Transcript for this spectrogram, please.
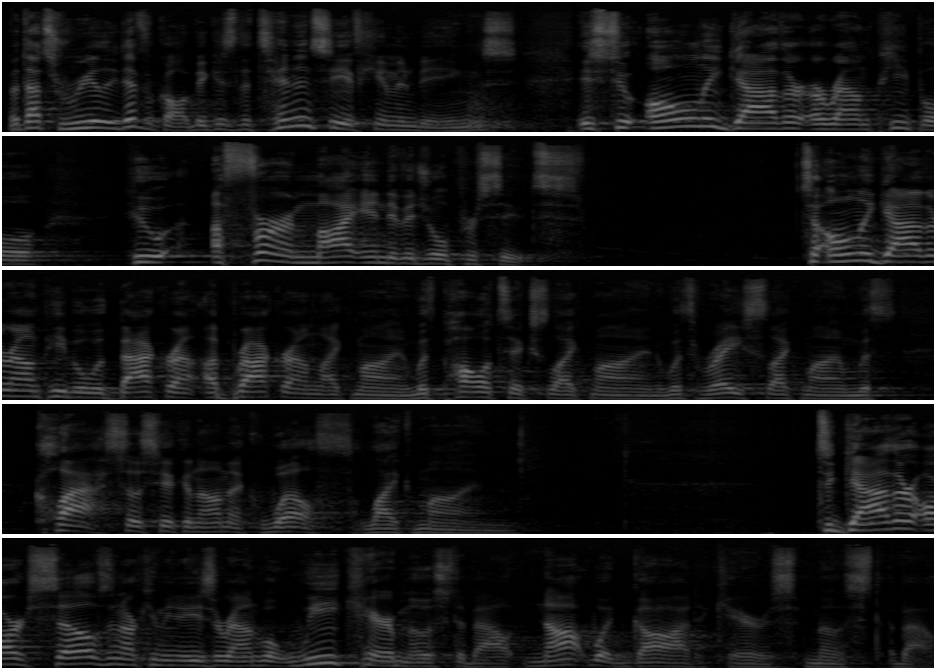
But that's really difficult because the tendency of human beings is to only gather around people who affirm my individual pursuits. To only gather around people with background, a background like mine, with politics like mine, with race like mine, with class, socioeconomic wealth like mine to gather ourselves and our communities around what we care most about, not what God cares most about.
